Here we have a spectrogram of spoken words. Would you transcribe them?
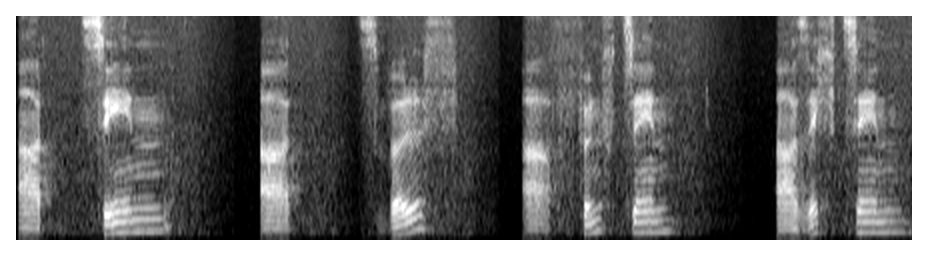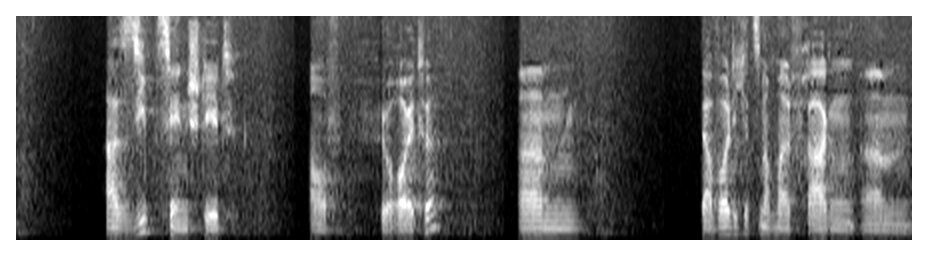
A10, A12, A15, A16, A17 steht auf für heute. Ähm, da wollte ich jetzt noch mal fragen, ähm,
